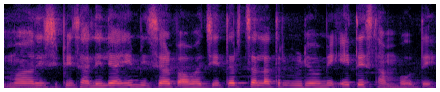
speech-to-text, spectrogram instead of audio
रेसिपी झालेली आहे. मिसळ पावाची. तर चला तर व्हिडिओ मी येथेच थांबवते.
